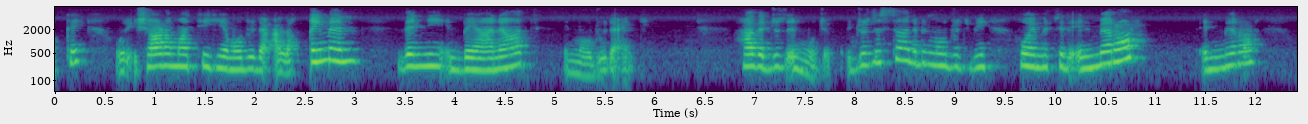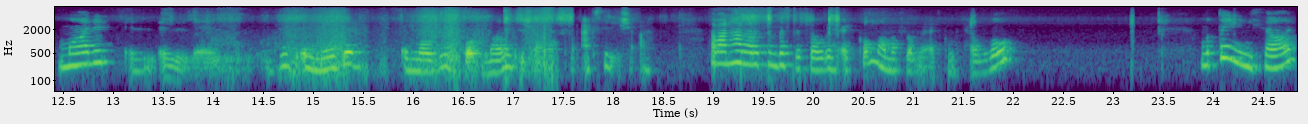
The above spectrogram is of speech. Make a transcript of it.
okay؟ والإشارة مالتي هي موجودة على قمم ذني البيانات الموجودة عندي. هذا الجزء الموجب. الجزء السالب الموجود به هو مثل ال mirror. ال mirror مال الجزء الموجب الموجود فوق مال الإشارة عكس الإشارة. طبعا هذا رسم بس للتوضيح عندكم ما مطلوب من عندكم تحفظوه. مطيني مثال.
